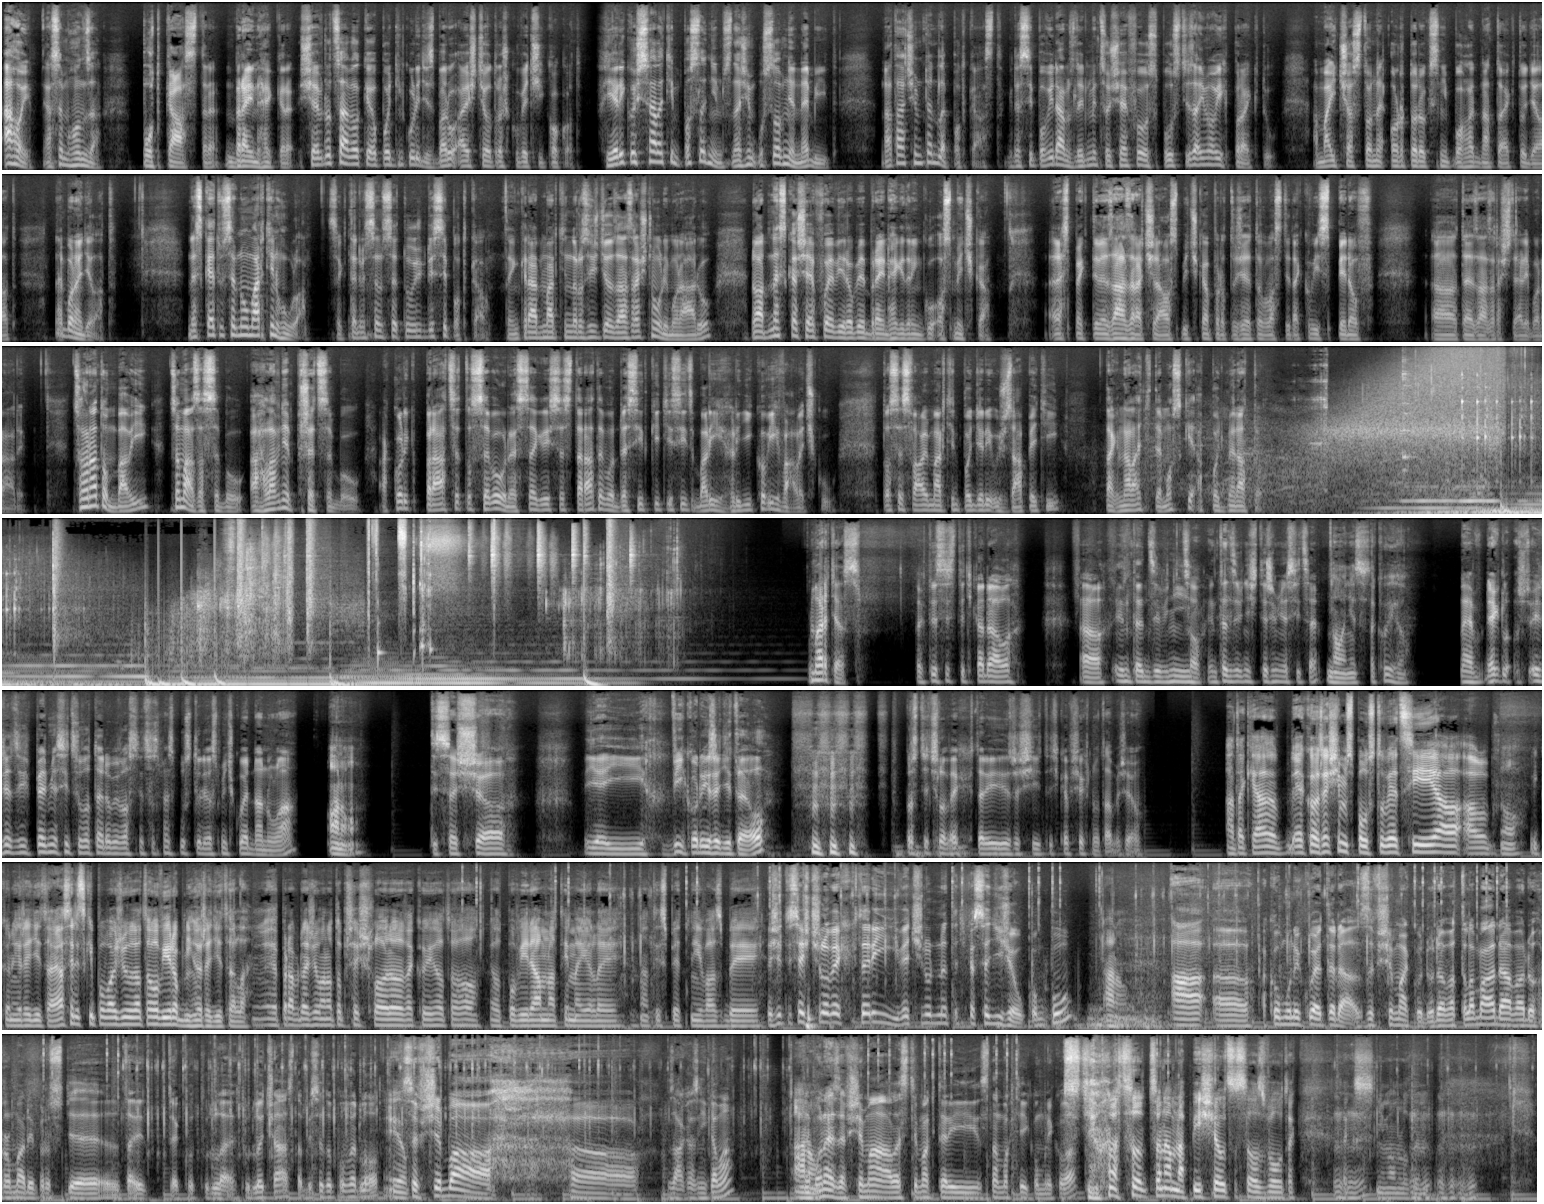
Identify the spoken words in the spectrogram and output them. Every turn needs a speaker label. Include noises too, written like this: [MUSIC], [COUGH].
Speaker 1: Ahoj, já jsem Honza, podcaster, brain hacker, šéf docela velkého podniku lidi z baru a ještě o trošku větší kokot. Jelikož se ale tím posledním snažím uslovně nebýt, natáčím tenhle podcast, kde si povídám s lidmi, co šéfují spoustě zajímavých projektů a mají často neortodoxní pohled na to, jak to dělat nebo nedělat. Dneska je tu se mnou Martin Hůla, se kterým jsem se tu už kdysi potkal. Tenkrát Martin rozjížděl zázračnou limonádu, no a dneska šéfuje výrobě Brain Hack Drinku Osmička. Respektive zázračná osmička, protože je to vlastně takový spin-off uh, té zázračné limonády. Co ho na tom baví, co má za sebou a hlavně před sebou a kolik práce to sebou nese, když se staráte o desítky tisíc balých hlídíkových válečků. To se s vámi Martin podělí už zápětí, tak nalaďte mozky a pojďme na to. Marťas, tak ty jsi teďka dal uh, intenzivní,
Speaker 2: Co?
Speaker 1: intenzivní čtyři měsíce.
Speaker 2: No, něco takového.
Speaker 1: Ne, jak dlouho? Pět měsíců od té doby vlastně, co jsme spustili osmičku 1.0.
Speaker 2: Ano.
Speaker 1: Ty seš uh, její výkonný ředitel. [LAUGHS] prostě člověk, který řeší teďka všechno tam, že jo?
Speaker 2: A tak já jako řeším spoustu věcí a, a no, výkonný ředitel. Já si vždycky považuji za toho výrobního ředitele. Je pravda, že ono to přešlo do takového toho, já odpovídám na ty maily, na ty zpětné vazby.
Speaker 1: Takže ty seš člověk, který většinu dne teďka sedí, že u kompu
Speaker 2: Ano.
Speaker 1: a, a, a komunikuje teda se všema jako dodavatelema, dává dohromady prostě tady jako tuhle, tuhle část, aby se to povedlo.
Speaker 2: Jo.
Speaker 1: Se všema uh, zákazníkama?
Speaker 2: Ano.
Speaker 1: Nebo ne se všema, ale s těma, který s náma chtějí komunikovat?
Speaker 2: S těma, co, co nám napíšou, co se ozvou, tak, mm-hmm. tak
Speaker 1: Mhm.
Speaker 2: s nima mluvím.
Speaker 1: Mhm, mhm, mhm.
